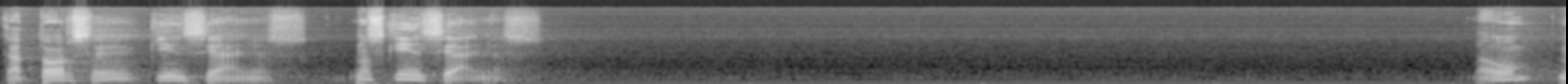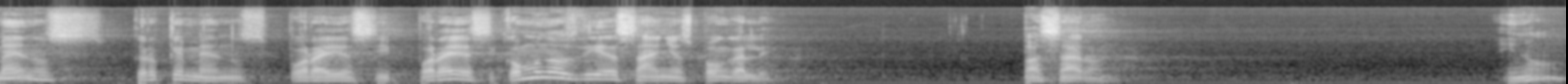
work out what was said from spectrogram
14, 15 años, unos 15 años. o menos, creo que menos, por ahí así, por ahí así, como unos 10 años, póngale, pasaron. Y no.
